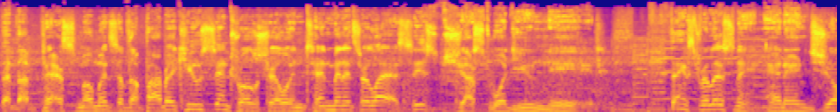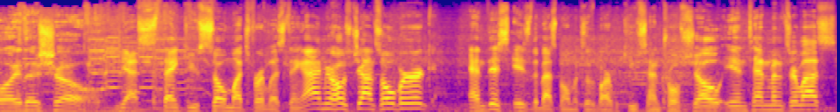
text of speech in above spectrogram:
Then the best moments of the Barbecue Central show in 10 minutes or less is just what you need. Thanks for listening and enjoy the show. Yes, thank you so much for listening. I'm your host, Jon Solberg, and this is the best moments of the Barbecue Central show in 10 minutes or less.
